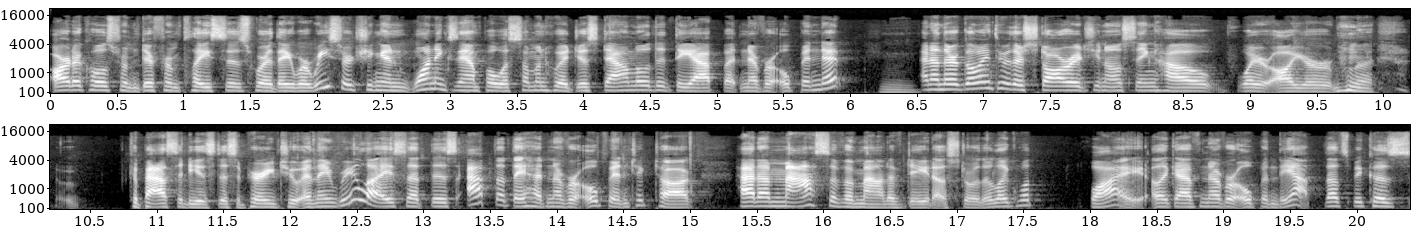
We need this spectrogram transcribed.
articles from different places where they were researching and one example was someone who had just downloaded the app but never opened it Mm. And then they're going through their storage, you know, seeing how where all your capacity is disappearing to, and they realize that this app that they had never opened, TikTok, had a massive amount of data stored. They're like, what? Why? Like I've never opened the app. That's because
